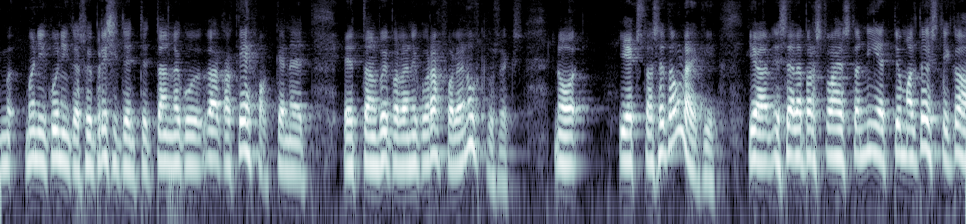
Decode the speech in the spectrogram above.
mõni kuningas või president, et ta on nagu väga kehvakene, et, et ta on võib-olla nagu rahvale nuhtluseks. no ja eks ta seda olegi ja, sellepärast vahest on nii, et jumal tõesti ka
